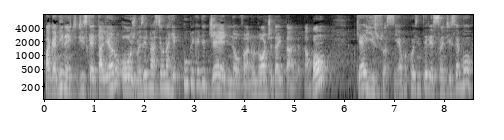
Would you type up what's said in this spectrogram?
Paganini a gente diz que é italiano hoje, mas ele nasceu na República de Gênova, no norte da Itália, tá bom? Que é isso, assim, é uma coisa interessante. Isso é bom.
